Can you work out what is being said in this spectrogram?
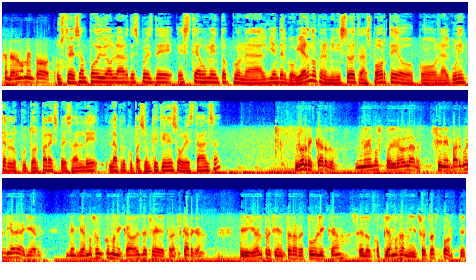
cambiar de un momento a otro. ¿ustedes han podido hablar después de este aumento con alguien del gobierno, con el ministro de Transporte o con algún interlocutor para expresarle la preocupación que tienen sobre esta alza? No, Ricardo, no hemos podido hablar. Sin embargo, el día de ayer le enviamos un comunicado desde Fede Transcarga, dirigido al presidente de la República, se lo copiamos al ministro de Transporte,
